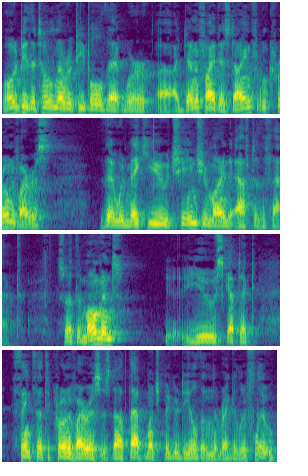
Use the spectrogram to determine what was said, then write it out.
what would be the total number of people that were uh, identified as dying from coronavirus that would make you change your mind after the fact? So at the moment, you, skeptic, think that the coronavirus is not that much bigger deal than the regular flu.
